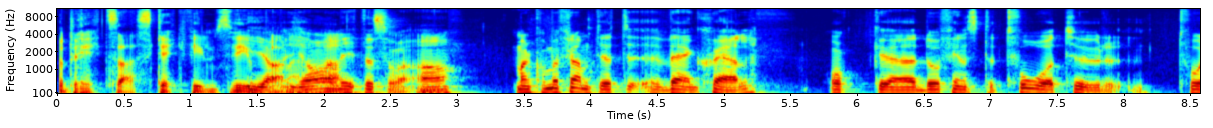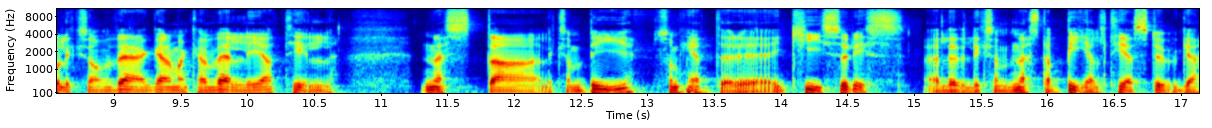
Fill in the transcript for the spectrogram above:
Och direkt så här ja, skräckfilmsvibbarna. ja, lite så. Ja. Man kommer fram till ett eh, vägskäl och eh, då finns det två tur, två liksom vägar man kan välja till nästa liksom by som heter eh, Kisuris. Eller liksom nästa BLT-stuga.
